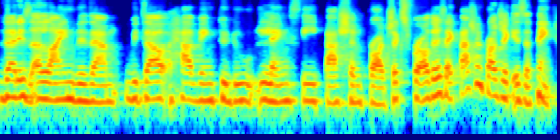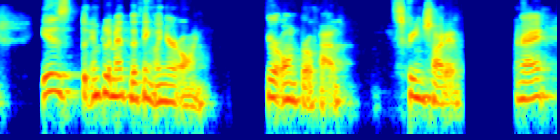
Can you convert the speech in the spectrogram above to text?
that is aligned with them without having to do lengthy passion projects for others. Like passion project is a thing, is to implement the thing on your own, your own profile, screenshot it. Right.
